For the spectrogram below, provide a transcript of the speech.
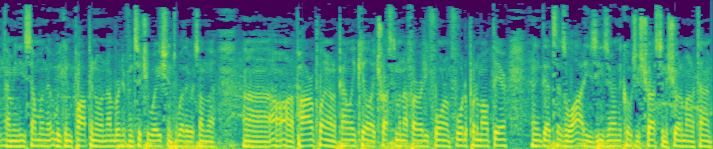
I mean, he's someone that we can pop into a number of different situations, whether it's on the uh, on a power play, on a penalty kill. I trust him enough already, four and four, to put him out there. I think that says a lot. He's he's earned the coach's trust in a short amount of time.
